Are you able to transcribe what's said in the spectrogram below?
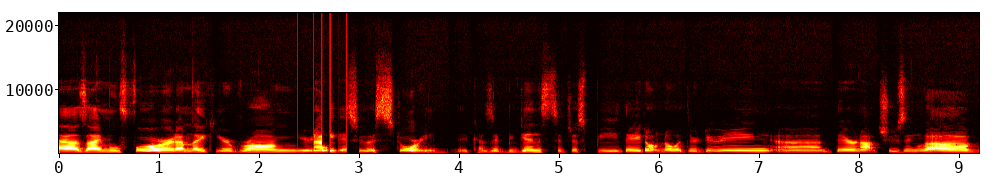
As I move forward, I'm like, you're wrong. You're not into a story because it begins to just be they don't know what they're doing. Uh, they're not choosing love.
